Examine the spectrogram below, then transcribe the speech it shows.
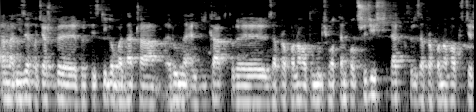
analizę chociażby brytyjskiego badacza Rune Elvika, który zaproponował, to mówiliśmy o Tempo 30, tak, który zaproponował przecież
